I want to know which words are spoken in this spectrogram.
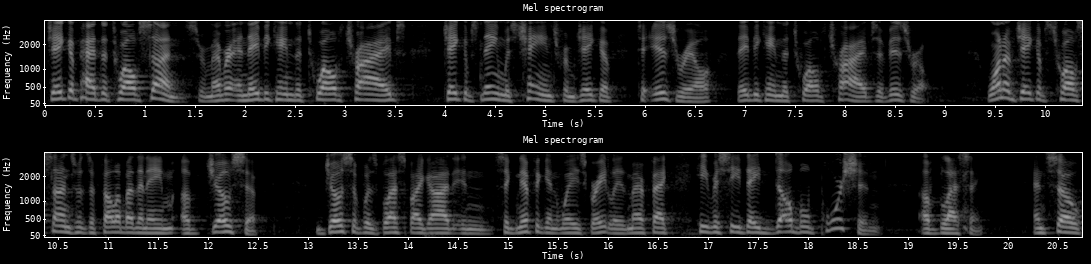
Jacob had the 12 sons, remember? And they became the 12 tribes. Jacob's name was changed from Jacob to Israel. They became the 12 tribes of Israel. One of Jacob's 12 sons was a fellow by the name of Joseph. Joseph was blessed by God in significant ways greatly. As a matter of fact, he received a double portion of blessing. And so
